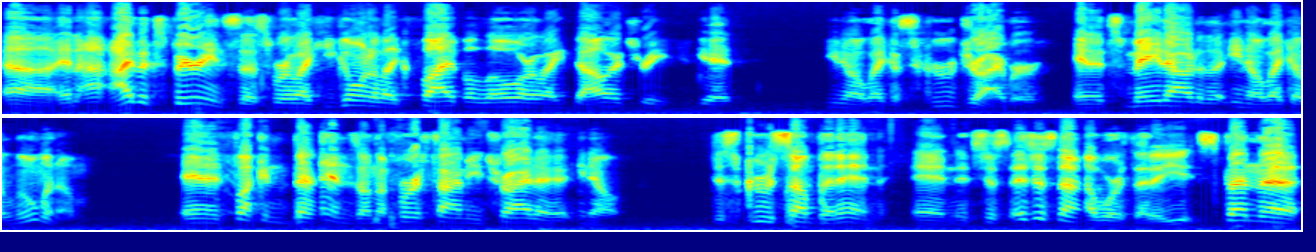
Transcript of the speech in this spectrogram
Uh, and I, I've experienced this where like you go into like Five Below or like Dollar Tree, and you get you know like a screwdriver, and it's made out of the you know like aluminum, and it fucking bends on the first time you try to you know to screw something in, and it's just it's just not worth it. You spend the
